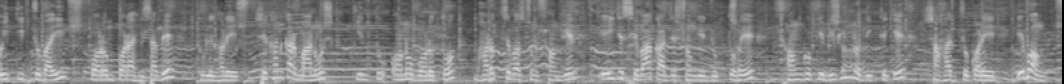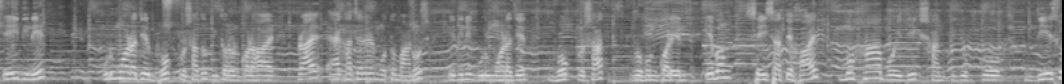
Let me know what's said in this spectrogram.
ঐতিহ্যবাহী পরম্পরা হিসাবে তুলে ধরে। সেখানকার মানুষ কিন্তু অনবরত ভারত সেবাশ্রম সংঘের এই যে সেবা কার্যের সঙ্গে যুক্ত হয়ে সংঘকে বিভিন্ন দিক থেকে সাহায্য করে এবং এই দিনে গুরু মহারাজের ভোগ প্রসাদও বিতরণ করা হয়। প্রায় এক হাজারের মতো মানুষ এদিনে গুরু মহারাজের ভোগ প্রসাদ গ্রহণ করেন এবং সেই সাথে হয় মহাবৈদিক শান্তিযুক্ত। দেশ ও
